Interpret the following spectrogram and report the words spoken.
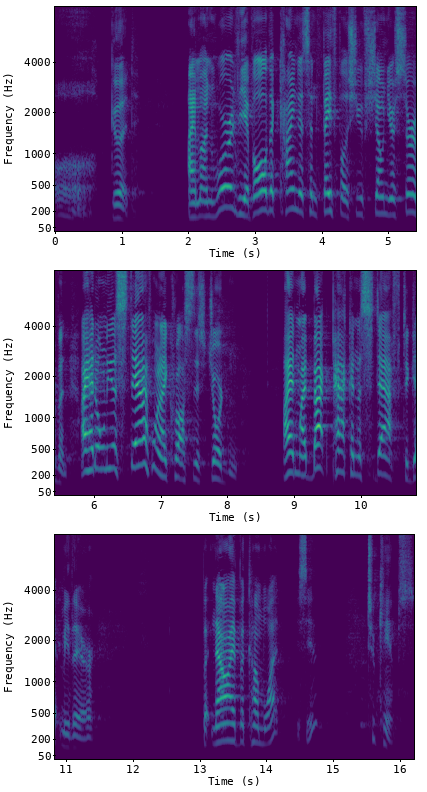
Oh, good. I'm unworthy of all the kindness and faithfulness you've shown your servant. I had only a staff when I crossed this Jordan. I had my backpack and a staff to get me there. But now I've become what? You see it? Two camps.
